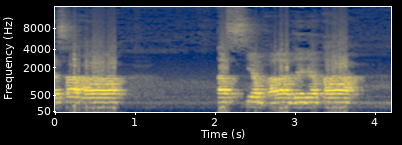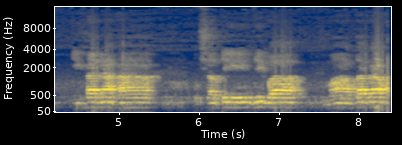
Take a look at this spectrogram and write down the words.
रसः। तस्य भाजयत इह नः उशतीरिव मातरः।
